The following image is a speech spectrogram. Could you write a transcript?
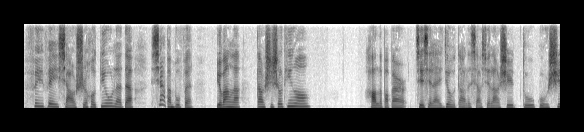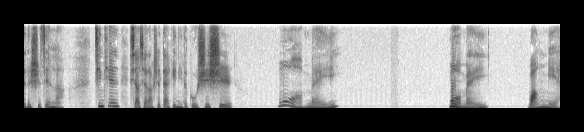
菲菲小时候丢了的下半部分，别忘了到时收听哦。好了，宝贝儿，接下来又到了小雪老师读古诗的时间了。今天小雪老师带给你的古诗是《墨梅》。《墨梅》，王冕。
